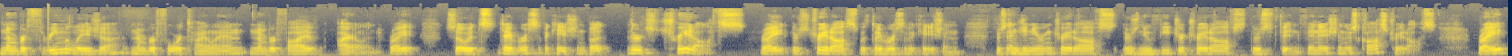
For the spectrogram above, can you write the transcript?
number three, Malaysia, number four, Thailand, number five, Ireland, right? So it's diversification, but there's trade offs, right? There's trade offs with diversification. There's engineering trade offs, there's new feature trade offs, there's fit and finish, and there's cost trade offs, right?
